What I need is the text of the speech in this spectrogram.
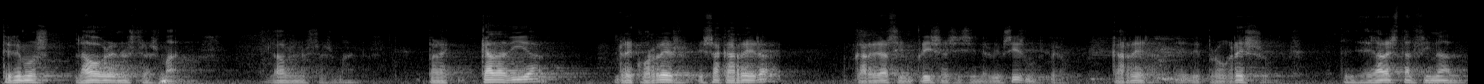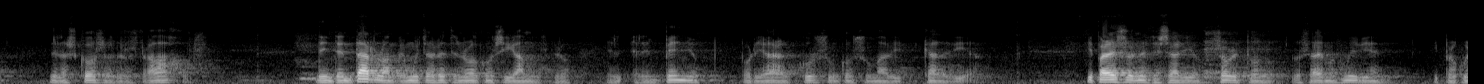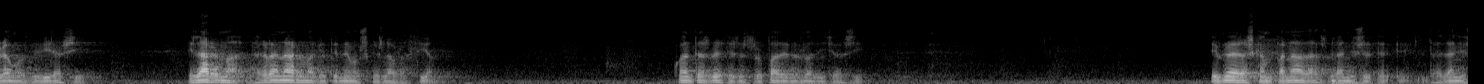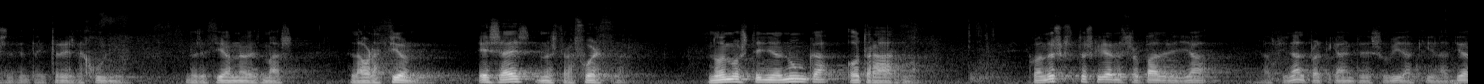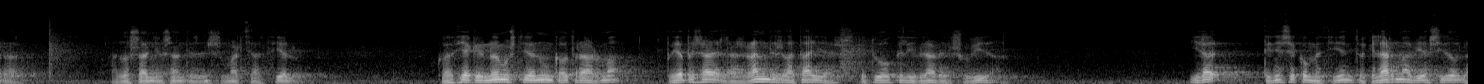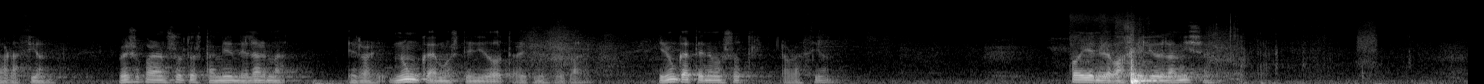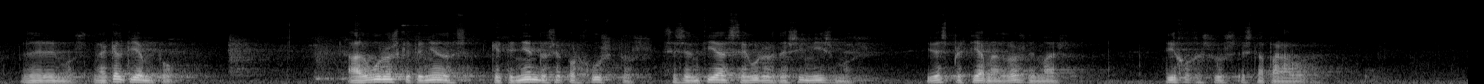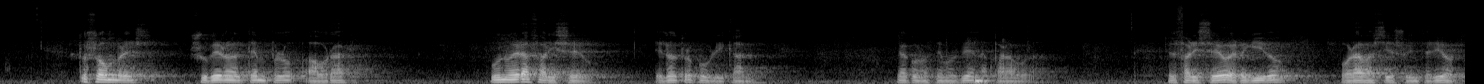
tenemos la obra en nuestras manos, la obra en nuestras manos, para cada día recorrer esa carrera, carrera sin prisas y sin nerviosismos, pero carrera ¿eh? de progreso, de llegar hasta el final de las cosas, de los trabajos, de intentarlo, aunque muchas veces no lo consigamos, pero el, el empeño por llegar al curso un consumavi cada día. Y para eso es necesario, sobre todo, lo sabemos muy bien y procuramos vivir así, el arma, la gran arma que tenemos que es la oración. ¿Cuántas veces nuestro Padre nos lo ha dicho así? En una de las campanadas del año, del año 73 de junio nos decía una vez más, la oración, esa es nuestra fuerza. No hemos tenido nunca otra arma. Cuando esto escribía nuestro Padre ya al final prácticamente de su vida aquí en la tierra, a dos años antes de su marcha al cielo, cuando decía que no hemos tenido nunca otra arma, podía pensar en las grandes batallas que tuvo que librar en su vida. Y tenía ese convencimiento de que el arma había sido la oración. Por eso para nosotros también el arma es la oración. Nunca hemos tenido otra, dice nuestro Padre. Y nunca tenemos otra, la oración. Hoy en el Evangelio de la Misa leeremos. En aquel tiempo, algunos que teniéndose, que teniéndose por justos se sentían seguros de sí mismos y despreciaban a los demás, dijo Jesús esta parábola. Dos hombres subieron al templo a orar. Uno era fariseo, el otro publicano. Ya conocemos bien la parábola. El fariseo erguido oraba así en su interior.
